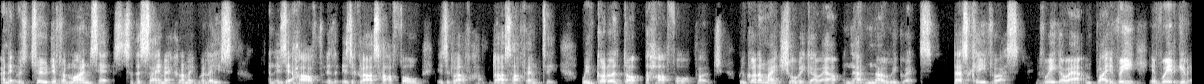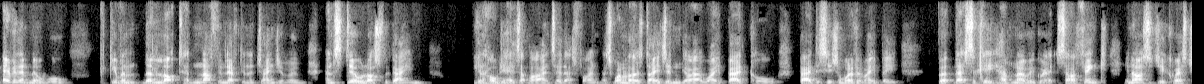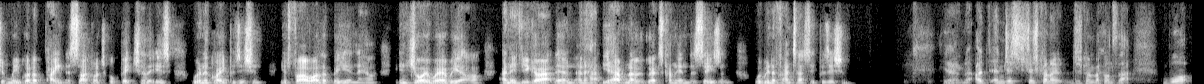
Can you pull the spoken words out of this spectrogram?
And it was two different mindsets to the same economic release. And is it half, is a glass half full? Is a glass, glass half empty? We've got to adopt the half full approach. We've got to make sure we go out and have no regrets. That's key for us. If we go out and play, if we if we had to give everything at Millwall, given the lot, had nothing left in the changing room and still lost the game, you can hold your heads up high and say that's fine. That's one of those days. Didn't go our way. Bad call, bad decision, whatever it may be. But that's the key. Have no regrets. So I think, in answer to your question, we've got to paint a psychological picture that is we're in a great position. You'd far rather be here now. Enjoy where we are, and if you go out there and, and ha- you have no regrets coming into the season, we'll be in a fantastic position. Yeah, and just just kind of just coming back onto that, what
